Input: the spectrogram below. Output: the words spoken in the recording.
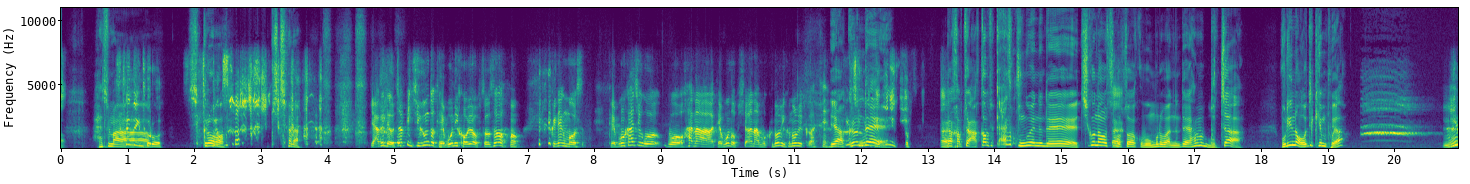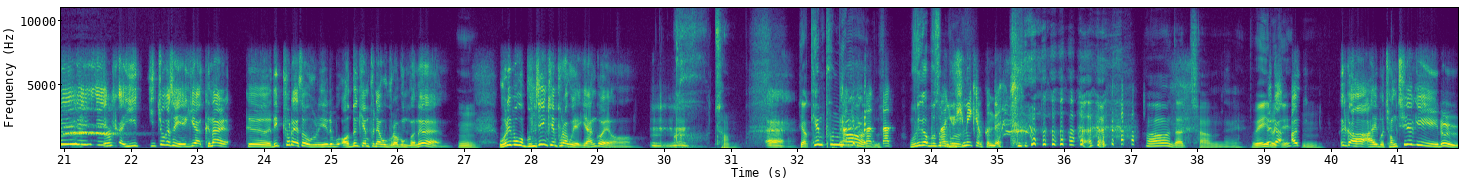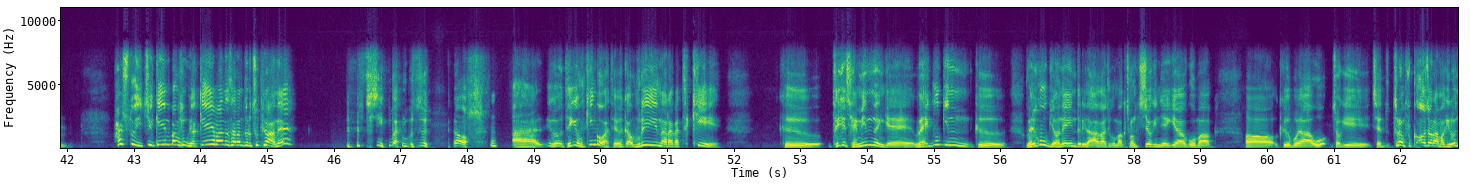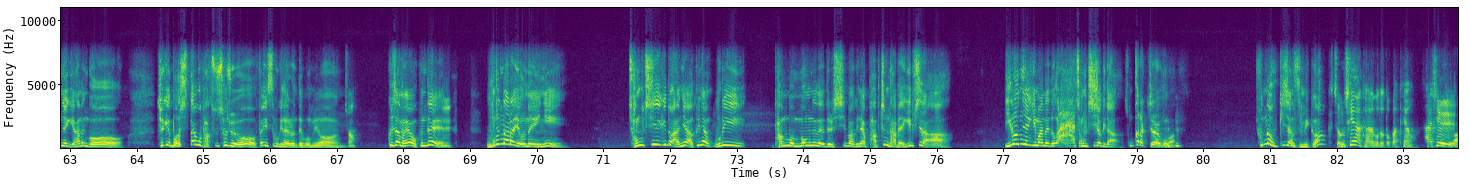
하지마. standing 토론. 시끄러워. 귀찮아. 야, 근데 어차피 지금도 대본이 거의 없어서 그냥 뭐 대본 가지고 뭐 하나 대본 없이 하나 뭐 그놈이 그놈일 것 같아. 야. 그런데 네. 나 갑자기 아까부터 계속 궁금했는데 치고 나올 수가 네. 없어갖고 못 물어봤는데 한번 묻자. 우리는 어디 캠프야? 응? 우리 그러니까 이 이쪽에서 얘기야 그날 그 리플에서 우리를 얻은 캠프냐고 물어본 거는 음. 우리 보고 문재인 캠프라고 얘기한 거예요. 음. 참. 예. 야 캠프면 나, 나, 우리가 무슨 난 뭐- 유시민 캠프인데. 아, 나 참네. 왜 이러지? 그러니까, 아, 음. 그러니까 아이 뭐 정치 얘기를 할 수도 있지 게임 방송 야 게임하는 사람들은 투표 안 해? 씨발 무슨 어. 아 이거 되게 웃긴 것 같아요. 그러니까 우리나라가 특히 그 되게 재밌는 게 외국인 그 외국 연예인들이 나와가지고 막 정치적인 얘기하고 막 어 그 뭐야 오 저기 제 트럼프 꺼져라 막 이런 얘기 하는 거 되게 멋있다고 박수 쳐줘요 페이스북이나 이런 데 보면. 그쵸. 그잖아요. 근데 음. 우리나라 연예인이 정치 얘기도 아니야. 그냥 우리 밥 못 먹는 애들 씨발 그냥 밥 좀 다 먹입시다. 이런 얘기만 해도 와 정치적이다. 손가락질하고 막 존나 웃기지 않습니까? 그 정치인한테 하는 것도 똑같아요. 사실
